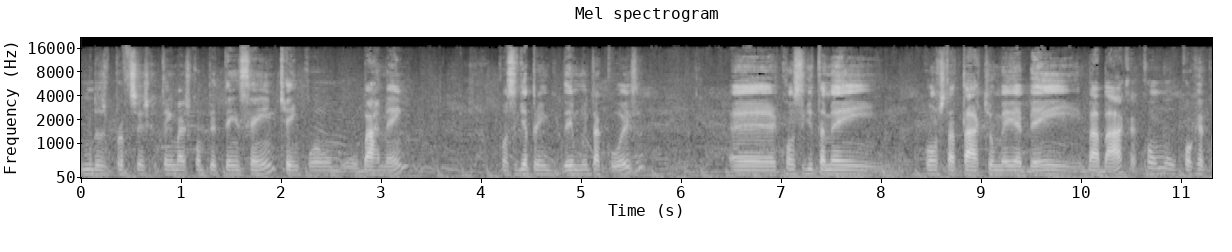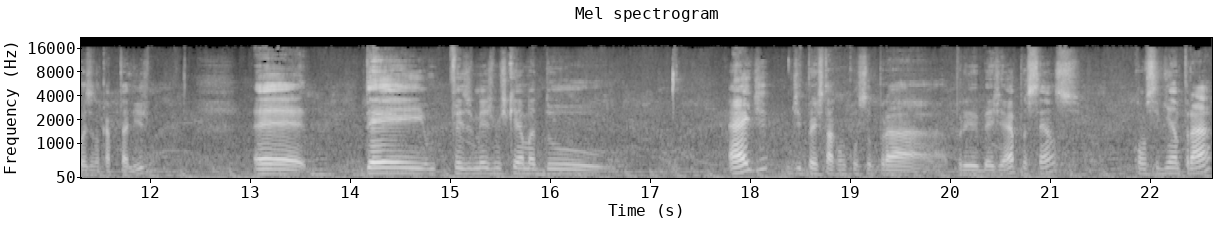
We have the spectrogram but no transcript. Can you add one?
uma das profissões que eu tenho mais competência em, que é como barman. Consegui aprender muita coisa. É, consegui também constatar que o meio é bem babaca, como qualquer coisa no capitalismo. É, dei, fez o mesmo esquema do Ed, de prestar concurso para o IBGE, para o censo. Consegui entrar,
